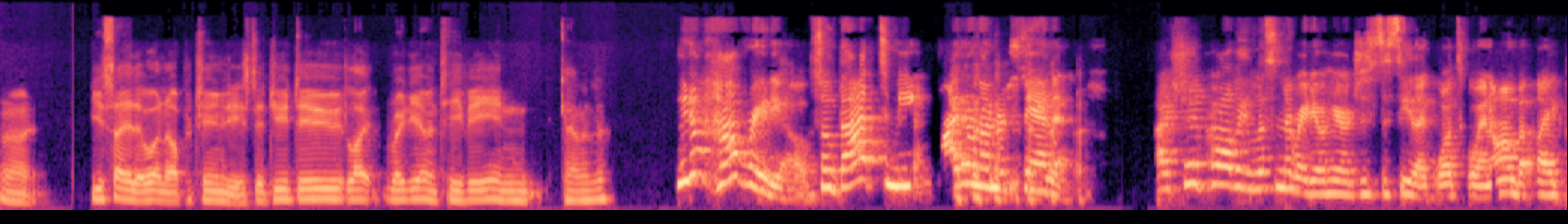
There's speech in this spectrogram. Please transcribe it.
Right. You say there weren't opportunities. Did you do like radio and TV in Canada? We don't have radio. So that to me, I don't understand it. I should probably listen to radio here just to see like what's going on. But like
